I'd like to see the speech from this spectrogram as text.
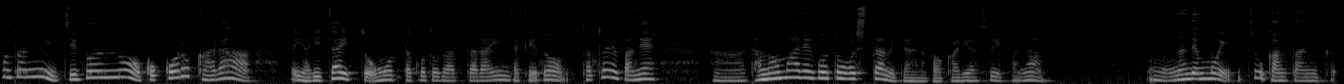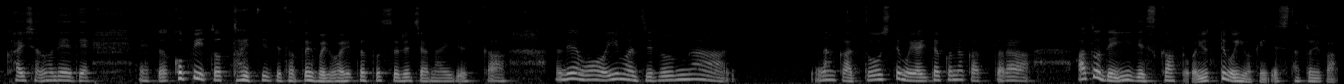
本当に自分の心からやりたいと思ったことだったらいいんだけど例えばねあ頼まれ事をしたみたいなのが分かりやすいかな。うん、何でもいい超簡単に会社の例で、えーと、コピー取っといてって例えば言われたとするじゃないですか。でも今自分がなんかどうしてもやりたくなかったら後でいいですか?」とか言ってもいいわけです。例えば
